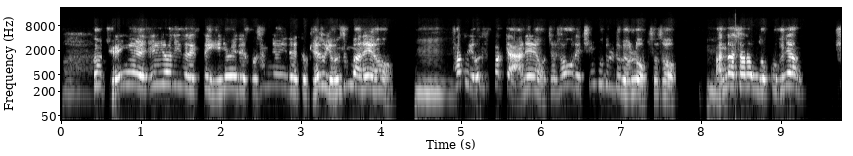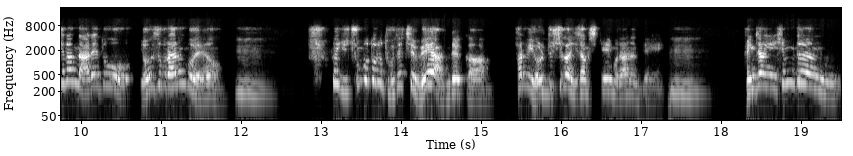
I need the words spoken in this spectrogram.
아, 그럼 쟁일 1년이 됐든 2년이 됐고 3년이 됐든 계속 연습만 해요. 음, 하도 연습밖에 안 해요. 어차피 서울에 친구들도 별로 없어서 음, 만날 사람도 없고 그냥 쉬는 날에도 연습을 하는 거예요. 음, 근데 이 친구들은 도대체 왜 안 될까? 하루에 12시간 이상씩 게임을 하는데 음, 굉장히 힘든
